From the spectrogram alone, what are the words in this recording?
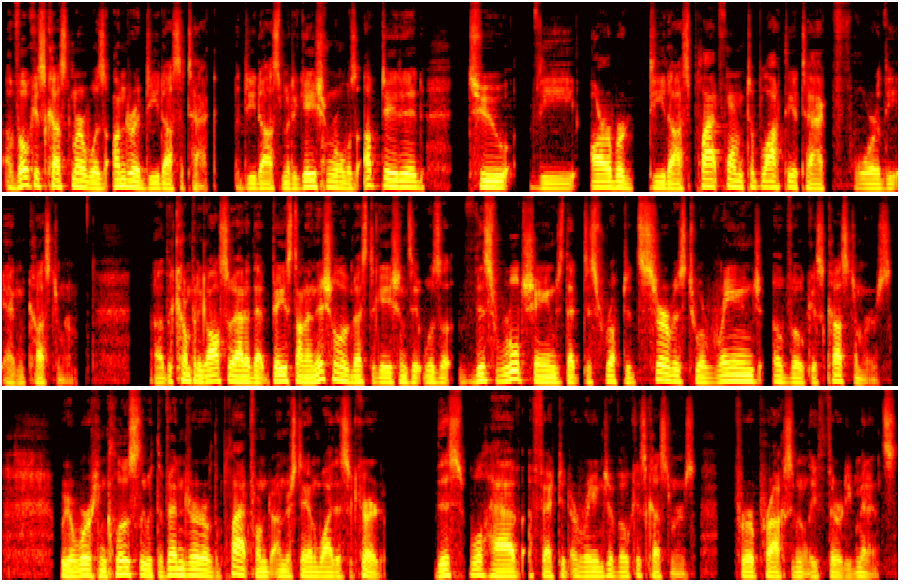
a Vocus customer was under a DDoS attack. A DDoS mitigation rule was updated to the Arbor DDoS platform to block the attack for the end customer. Uh, the company also added that based on initial investigations, it was a, this rule change that disrupted service to a range of Vocus customers. We are working closely with the vendor of the platform to understand why this occurred. This will have affected a range of Vocus customers for approximately 30 minutes.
